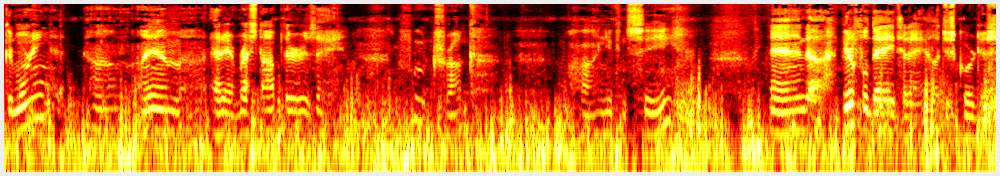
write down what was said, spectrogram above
Good morning. Um, I am uh, at a rest stop. There is a food truck behind you can see. And uh, beautiful day today, uh, just gorgeous.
